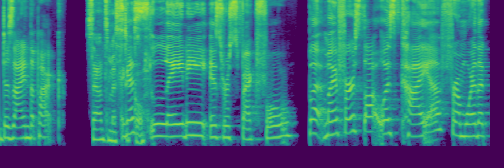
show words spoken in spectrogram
designed the park. Sounds I mystical. guess lady is respectful. But my first thought was Kya from Where the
